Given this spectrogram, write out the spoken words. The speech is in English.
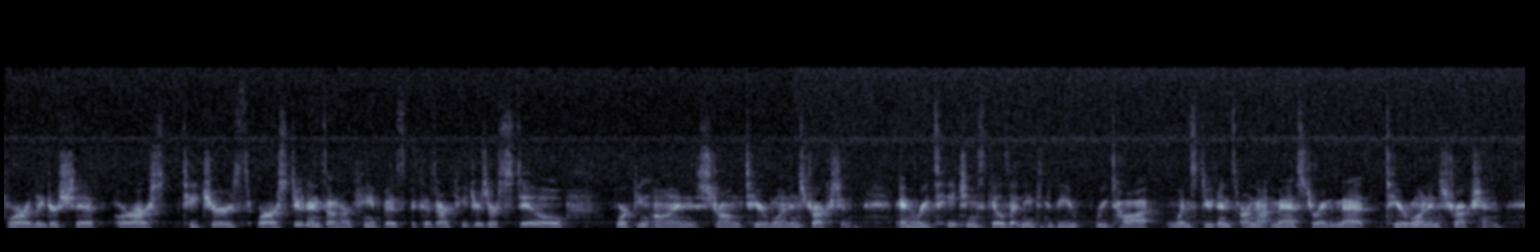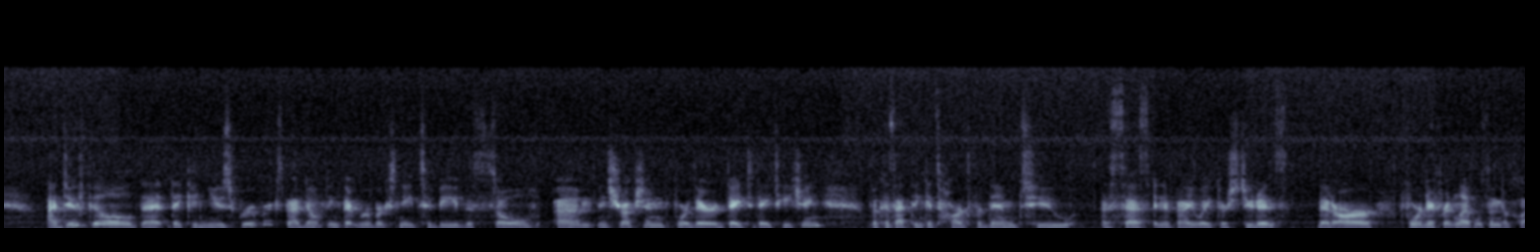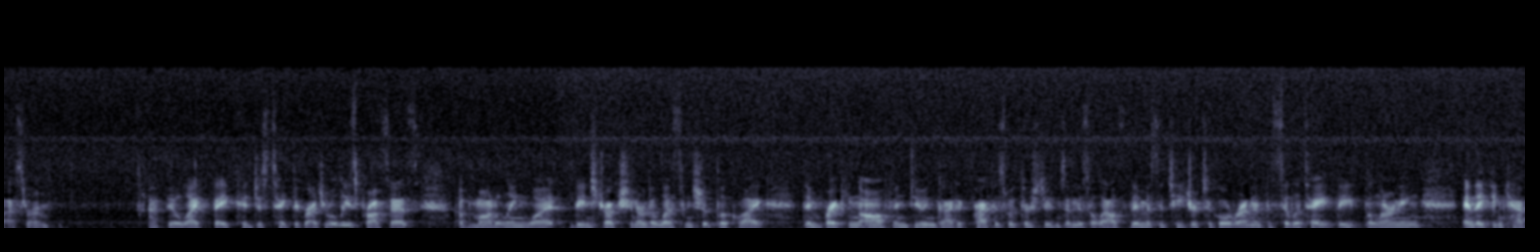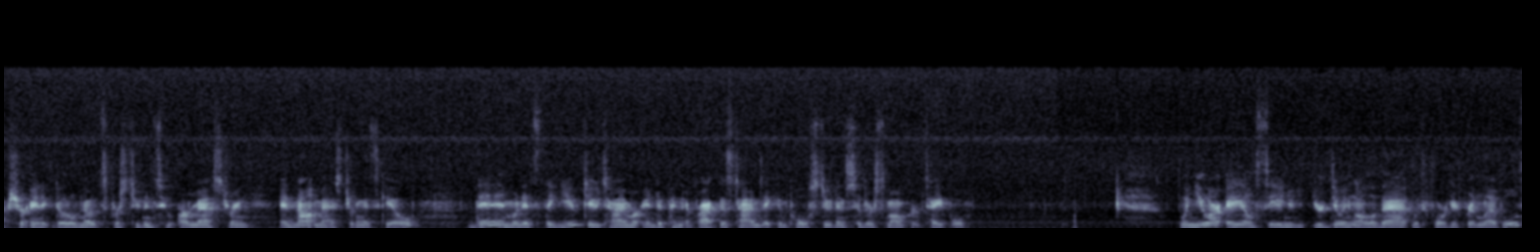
for our leadership or our teachers or our students on our campus because our teachers are still working on strong tier 1 instruction and reteaching skills that need to be retaught when students are not mastering that tier one instruction. I do feel that they can use rubrics, but I don't think that rubrics need to be the sole um, instruction for their day to day teaching because I think it's hard for them to assess and evaluate their students that are four different levels in their classroom. I feel like they could just take the gradual release process of modeling what the instruction or the lesson should look like then breaking off and doing guided practice with their students, and this allows them as a teacher to go around and facilitate the, the learning, and they can capture anecdotal notes for students who are mastering and not mastering a skill. Then, when it's the you do time or independent practice time, they can pull students to their small group table. When you are ALC and you're doing all of that with four different levels,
